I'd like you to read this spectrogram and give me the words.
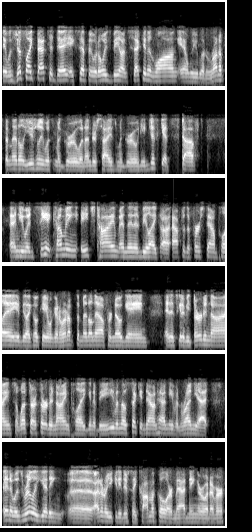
it was just like that today, except it would always be on second and long, and we would run up the middle, usually with McGrew, an undersized McGrew, and he'd just get stuffed and you would see it coming each time, and then it'd be like uh, after the first down play, it'd be like, okay, we're going to run up the middle now for no gain, and it's going to be third and nine. So what's our third and nine play going to be? Even though second down hadn't even run yet, and it was really getting, uh, I don't know, you could either say comical or maddening or whatever.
